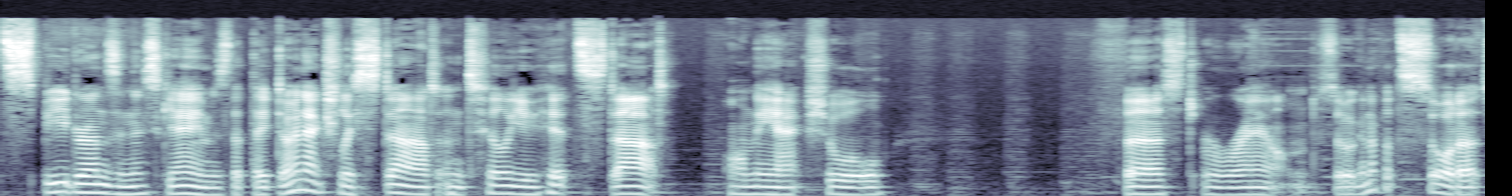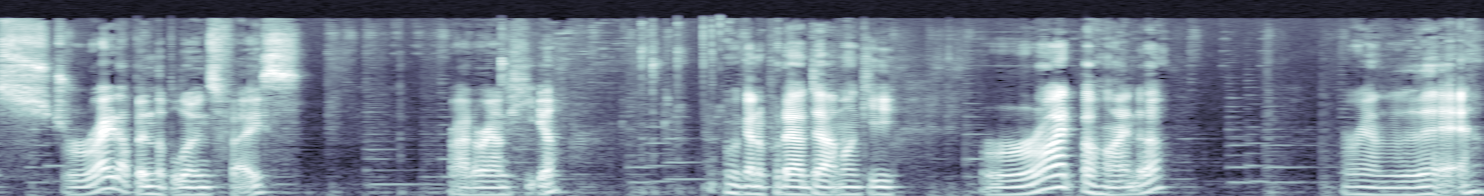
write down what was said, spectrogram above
speedruns in this game is that they don't actually start until you hit start on the actual first round. So we're going to put Sauda straight up in the balloon's face, right around here. We're going to put our Dart Monkey right behind her, around there.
